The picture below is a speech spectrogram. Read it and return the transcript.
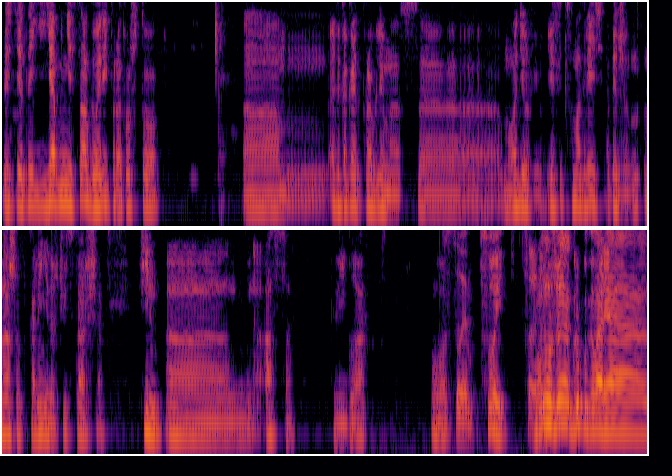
То есть, это я бы не стал говорить про то, что это какая-то проблема с э, молодежью. Если посмотреть, опять же, нашего поколения, даже чуть старше, фильм э, Асса или Игла. Вот. Цоем. Цой. Цой. Он да. уже, грубо говоря,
